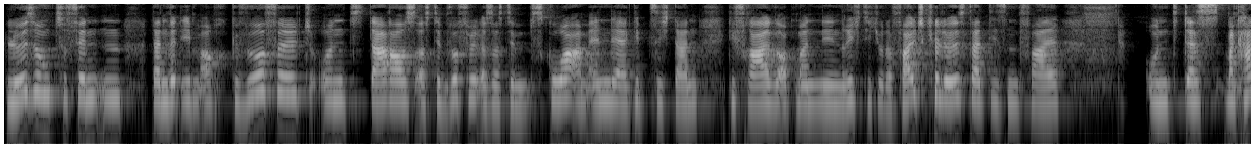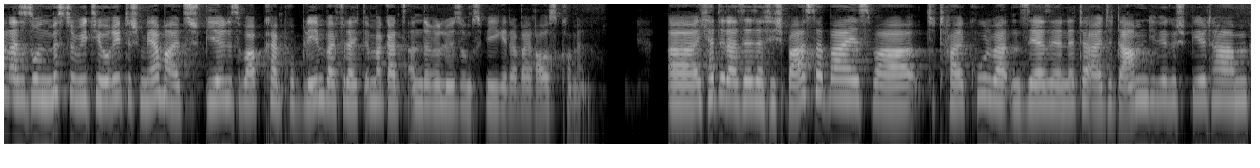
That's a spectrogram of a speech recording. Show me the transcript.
Lösung zu finden. Dann wird eben auch gewürfelt und daraus aus dem Würfel, also aus dem Score am Ende ergibt sich dann die Frage, ob man den richtig oder falsch gelöst hat, diesen Fall. Und das, man kann also so ein Mystery theoretisch mehrmals spielen, ist überhaupt kein Problem, weil vielleicht immer ganz andere Lösungswege dabei rauskommen. Äh, ich hatte da sehr, sehr viel Spaß dabei. Es war total cool. Wir hatten sehr, sehr nette alte Damen, die wir gespielt haben.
